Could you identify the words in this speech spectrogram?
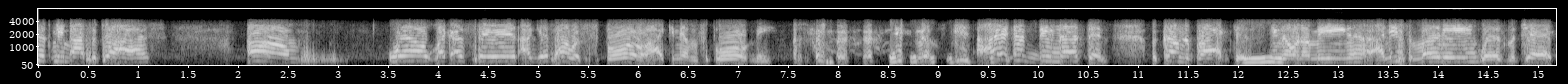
took me by surprise? Um, well, like I said, I guess I was spoiled. I can never spoiled me. you know, I didn't have to do nothing but come to practice. You know what I mean? I need some money. Where's my check?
